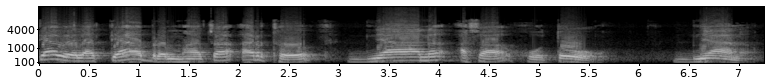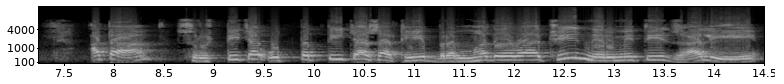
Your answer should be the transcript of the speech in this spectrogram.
त्यावेळेला त्या ब्रह्माचा अर्थ ज्ञान असा होतो. ज्ञान. आता सृष्टीच्या उत्पत्तीच्या साठी ब्रह्मदेवाची निर्मिती झाली.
